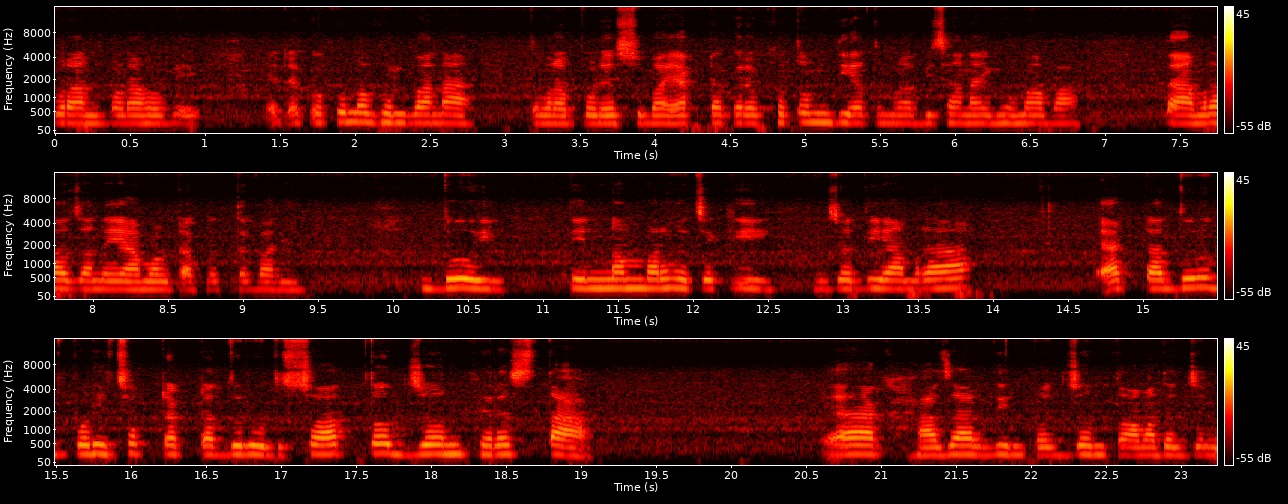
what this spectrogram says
কোরআন পড়া হবে। এটা কখনো ভুলবা না। তোমরা পড়ে শুবা, একটা করে খতম দিয়ে তোমরা বিছানায় ঘুমাবা। তা আমরাও যেন এই আমলটা করতে পারি। দুই, তিন নম্বর হচ্ছে কি? যদি আমরা একটা দুরুদ পড়ি, ছোট্ট একটা দুরুদ, সত্তর জন ফেরেস্তা এক হাজার দিন পর্যন্ত আমাদের জন্য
